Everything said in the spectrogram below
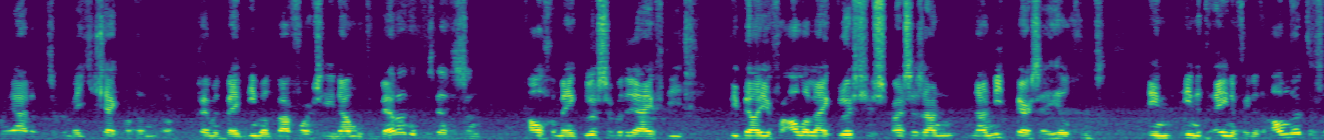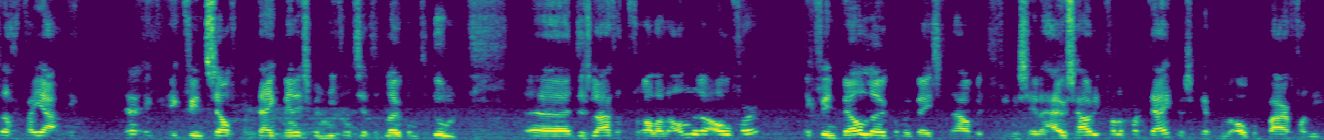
maar ja, dat is ook een beetje gek. Want dan, op een gegeven moment weet niemand waarvoor ze je nou moeten bellen. Dat is net als een algemeen klussenbedrijf. Die, die bel je voor allerlei klusjes. Maar ze zijn nou niet per se heel goed in, in het een of in het ander. Dus dacht ik van ja, ik, ik, ik vind zelf praktijkmanagement niet ontzettend leuk om te doen. Uh, dus laat het vooral aan anderen over. Ik vind het wel leuk om me bezig te houden met de financiële huishouding van een praktijk. Dus ik heb nu ook een paar van die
